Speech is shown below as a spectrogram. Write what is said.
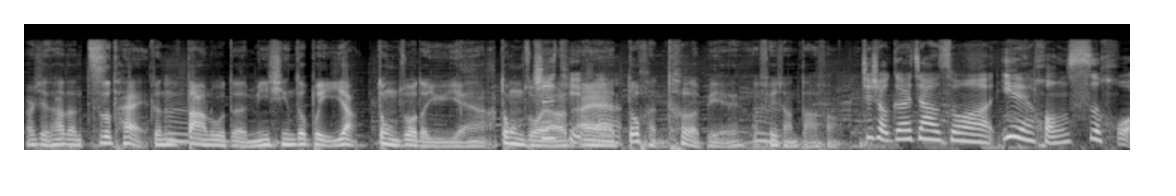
而且她的姿态跟嗯大陆的明星都不一样，动作的语言啊，动作呀、肢体哎嗯，都很特别，嗯非常大方。这首歌叫做《夜红似火》。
